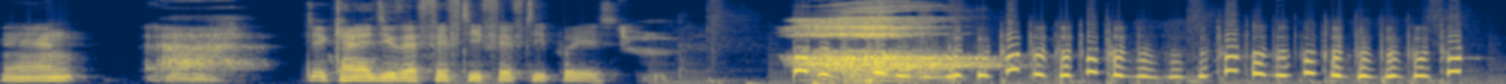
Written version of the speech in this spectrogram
And uh, can I do the 50-50, please?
